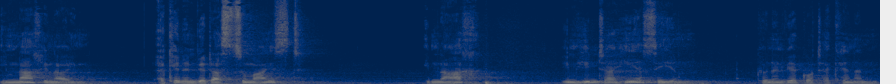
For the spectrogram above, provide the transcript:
Im Nachhinein erkennen wir das zumeist. Im Nach, im Hinterhersehen können wir Gott erkennen.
